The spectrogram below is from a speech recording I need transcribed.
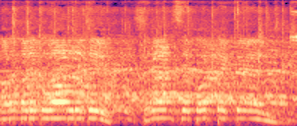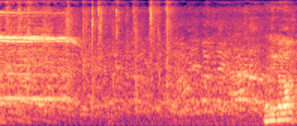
കോട്ടക്കൽ കളിക്കളം.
